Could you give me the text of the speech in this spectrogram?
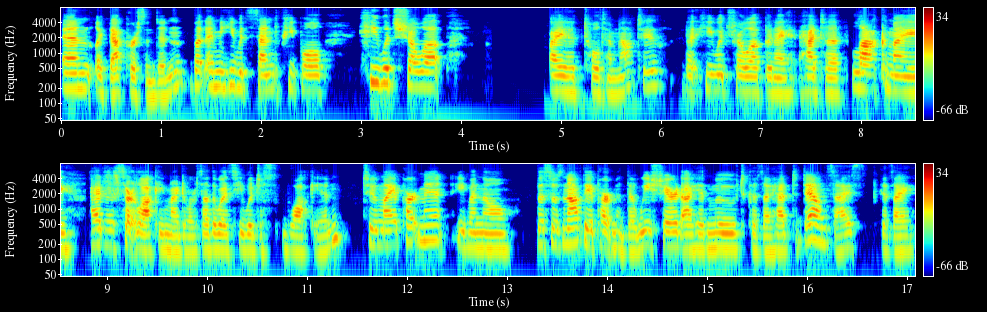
And like that person didn't. But I mean, he would send people he would show up. I had told him not to, but he would show up and I had to lock my I had to start locking my doors. Otherwise he would just walk in to my apartment, even though This was not the apartment that we shared. I had moved because I had to downsize because I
